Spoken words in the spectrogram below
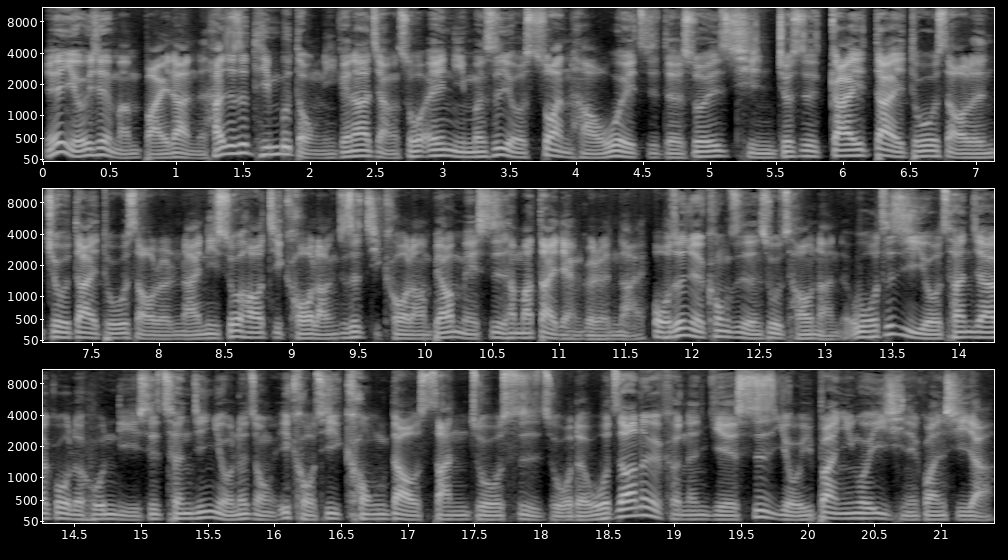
因为有一些蛮白烂他就是听不。懂你跟他讲说，哎，你们是有算好位置的，所以请就是该带多少人就带多少人来。你说好几口狼就是几口狼，不要每次他妈带两个人来。我真觉得控制人数超难的。我自己有参加过的婚礼是曾经有那种一口气空到三桌四桌的，我知道那个可能也是有一半因为疫情的关系啊。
